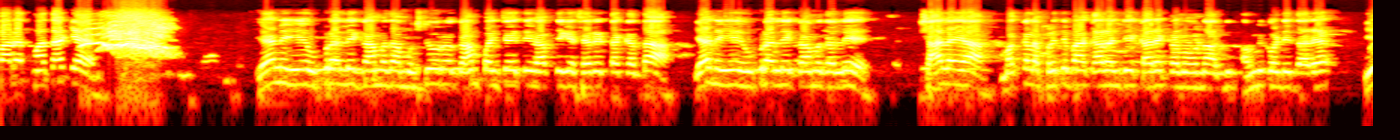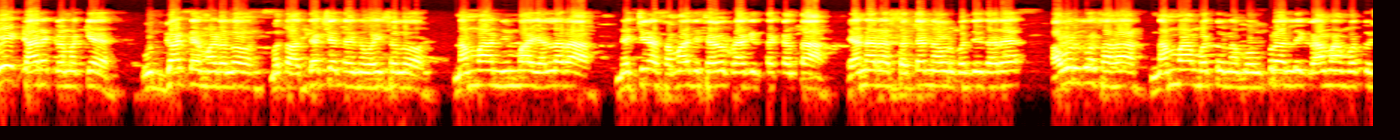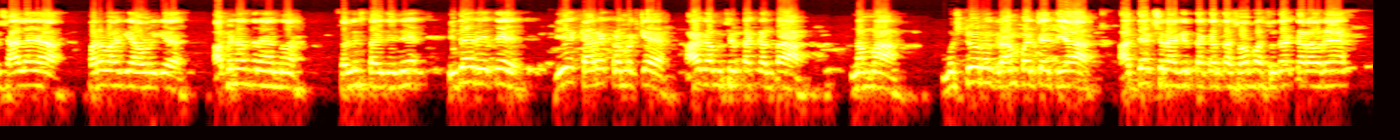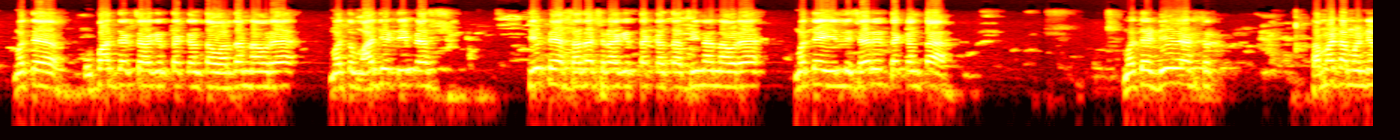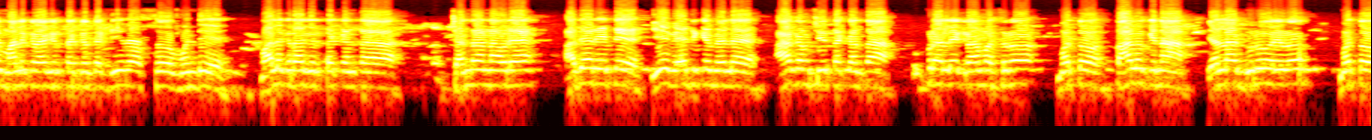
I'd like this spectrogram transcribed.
ಭಾರತ್ ಮಾತಾಕ್ಕೆ ಏನು ಈ ಉಪ್ರಲ್ಲಿ ಗ್ರಾಮದ ಮುಷ್ಟೂರು ಗ್ರಾಮ ಪಂಚಾಯತಿ ವ್ಯಾಪ್ತಿಗೆ ಸೇರಿರ್ತಕ್ಕಂತ ಏನು ಈ ಉಪ್ರಹಳ್ಳಿ ಗ್ರಾಮದಲ್ಲಿ ಶಾಲೆಯ ಮಕ್ಕಳ ಪ್ರತಿಭಾ ಕಾರಂಜಿ ಕಾರ್ಯಕ್ರಮವನ್ನು ಹಮ್ಮಿ- ಹಮ್ಮಿಕೊಂಡಿದ್ದಾರೆ. ಈ ಕಾರ್ಯಕ್ರಮಕ್ಕೆ ಉದ್ಘಾಟನೆ ಮಾಡಲು ಮತ್ತು ಅಧ್ಯಕ್ಷತೆಯನ್ನು ವಹಿಸಲು ನಮ್ಮ, ನಿಮ್ಮ ಎಲ್ಲರ ನೆಚ್ಚಿನ ಸಮಾಜ ಸೇವಕರಾಗಿರ್ತಕ್ಕಂತ ಎನ್ ಆರ್ ಎಸ್ ಸತ್ಯಣ್ಣ ಅವರು ಬಂದಿದ್ದಾರೆ. ಅವ್ರಿಗೂ ಸಹ ನಮ್ಮ ಮತ್ತು ನಮ್ಮ ಉಪ್ರಹಳ್ಳಿ ಗ್ರಾಮ ಮತ್ತು ಶಾಲೆಯ ಪರವಾಗಿ ಅವರಿಗೆ ಅಭಿನಂದನೆಯನ್ನು ಸಲ್ಲಿಸ್ತಾ ಇದ್ದೀನಿ. ಇದೇ ರೀತಿ ಈ ಕಾರ್ಯಕ್ರಮಕ್ಕೆ ಆಗಮಿಸಿರ್ತಕ್ಕಂತ ನಮ್ಮ ಮುಷ್ಟೂರು ಗ್ರಾಮ ಪಂಚಾಯತಿಯ ಅಧ್ಯಕ್ಷರಾಗಿರ್ತಕ್ಕಂಥ ಶೋಭಾ ಸುಧಾಕರ್ ಅವರೇ, ಮತ್ತೆ ಉಪಾಧ್ಯಕ್ಷರಾಗಿರ್ತಕ್ಕಂತ ವರ್ಧನ್ ಅವರೇ, ಮತ್ತು ಮಾಜಿ T P S T P S ಸದಸ್ಯರಾಗಿರ್ತಕ್ಕಂಥ ಸೀನನ್ ಅವರೇ, ಮತ್ತೆ ಇಲ್ಲಿ ಸೇರಿರ್ತಕ್ಕಂತ ಮತ್ತೆ ಡಿ ಎಸ್ ಟಮಾಟ ಮಂಡಿ ಮಾಲೀಕರಾಗಿರ್ತಕ್ಕಂಥ ಡಿ ಎಸ್ ಮಂಡಿ ಮಾಲೀಕರಾಗಿರ್ತಕ್ಕಂಥ ಚಂದ್ರಣ್ಣ ಅವರೇ, ಅದೇ ರೀತಿ ಈ ವೇದಿಕೆ ಮೇಲೆ ಆಗಮಿಸಿರ್ತಕ್ಕಂತ ಉಬ್ರಹಳ್ಳಿ ಗ್ರಾಮಸ್ಥರು ಮತ್ತು ತಾಲೂಕಿನ ಎಲ್ಲ ಗುರುವರು ಮತ್ತು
